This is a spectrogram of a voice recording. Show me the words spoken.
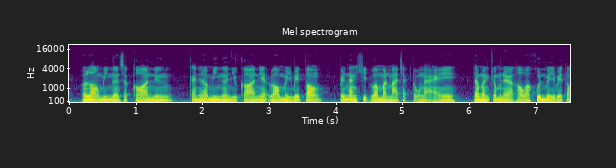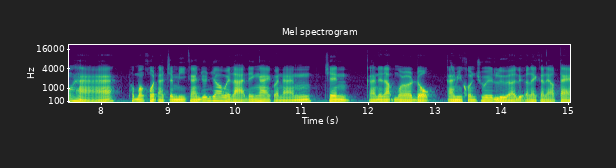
ๆ เราลองมีเงินสักก้อนหนึ่งการที่เรามีเงินอยู่ก้อนนี้เราไม่จำเป็นต้องไปนั่งคิดว่ามันมาจากตรงไหน แต่มันก็ไม่ได้หมายความว่าคุณไม่จำเป็นต้องหา เพราะบางคนอาจจะมีการย่นย่อเวลาได้ง่ายกว่านั้น เช่น การได้รับมรดก การมีคนช่วยเหลือหรืออะไรก็แล้วแต่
